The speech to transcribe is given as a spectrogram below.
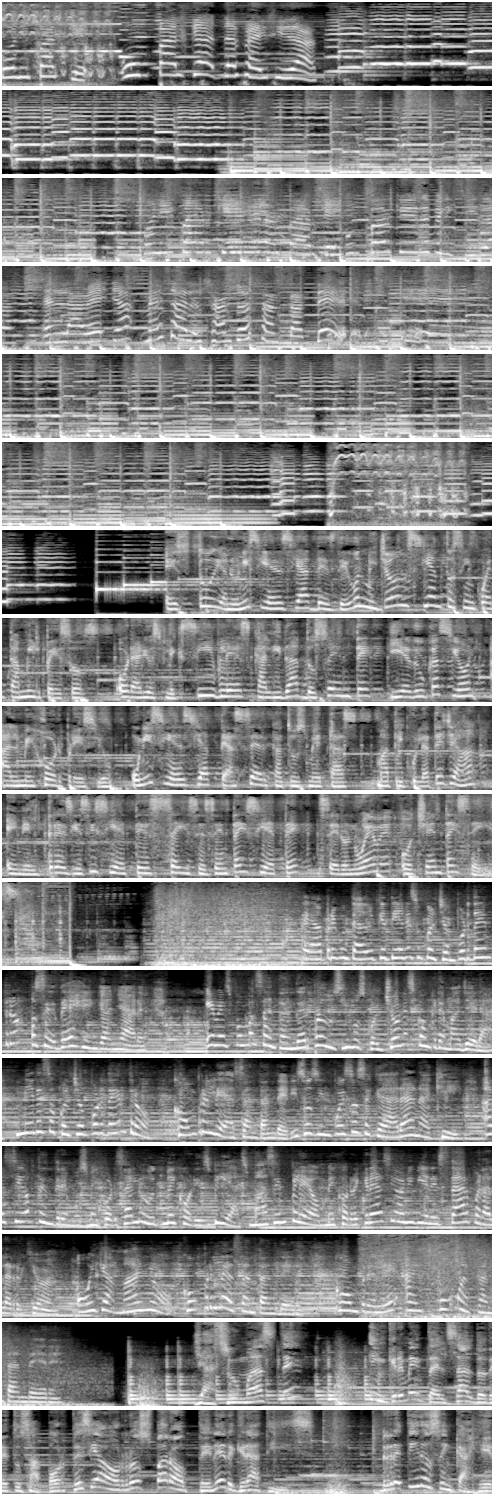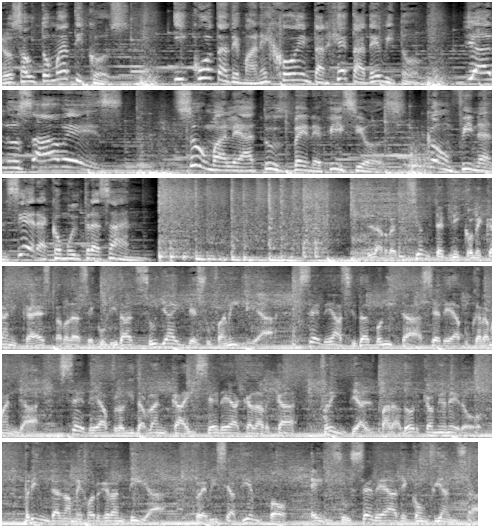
Pony Parque, un parque de felicidad. Pony Parque, un parque, un parque de felicidad. En la bella Mesa de los Santos Santander. Estudia en Uniciencia desde un millón ciento cincuenta mil pesos. Horarios flexibles, calidad docente y educación al mejor precio. Uniciencia te acerca a tus metas. Matrículate ya en el 317-667-0986. ¿Se ha preguntado qué tiene su colchón por dentro? No se deje engañar. En Espuma Santander producimos colchones con cremallera. Mire su colchón por dentro. Cómprele a Santander y sus impuestos se quedarán aquí. Así obtendremos mejor salud, mejores vías, más empleo, mejor recreación y bienestar para la región. Oiga, mano, cómprele a Santander. Cómprele a Espuma Santander. ¿Ya sumaste? Incrementa el saldo de tus aportes y ahorros para obtener gratis. Retiros en cajeros automáticos y cuota de manejo en tarjeta débito. ¡Ya lo sabes! Súmale a tus beneficios con Financiera como Ultrasan. La revisión técnico-mecánica es para la seguridad suya y de su familia. CDA Ciudad Bonita, CDA Bucaramanga, CDA Florida Blanca y CDA Calarca frente al parador camionero. Brinda la mejor garantía. Revise a tiempo en su CDA de confianza.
